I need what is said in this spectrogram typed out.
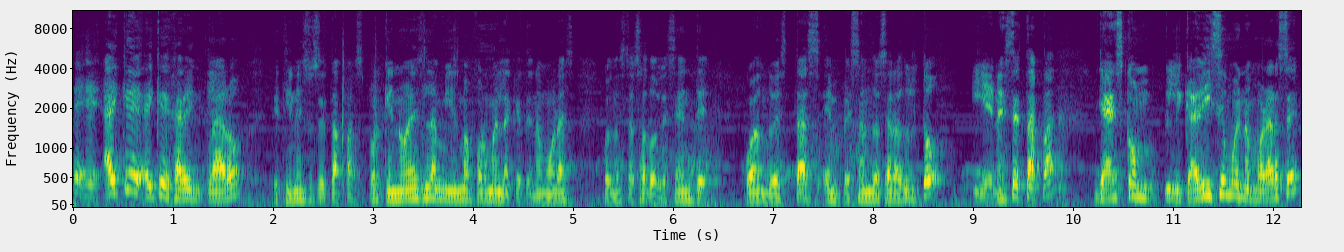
Eh, hay, que, hay que dejar en claro que tiene sus etapas, porque no es la misma forma en la que te enamoras cuando estás adolescente, cuando estás empezando a ser adulto, y en esta etapa ya es complicadísimo enamorarse,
